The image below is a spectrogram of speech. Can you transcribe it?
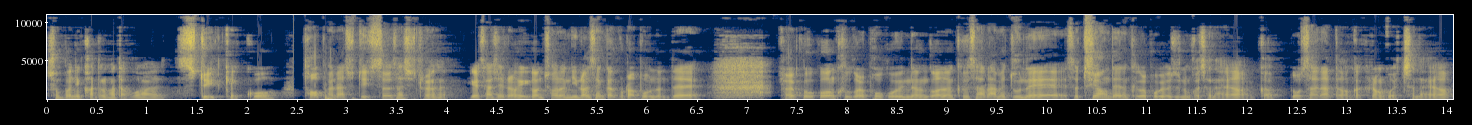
충분히 가능하다고 할 수도 있겠고 더 변할 수도 있어요. 사실은 이게 사실은 이건 저는 이런 생각으로 보는데 결국은 그걸 보고 있는 거는 그 사람의 눈에서 투영되는 그걸 보여주는 거잖아요. 그러니까 묘사라던가 그런 거 있잖아요.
